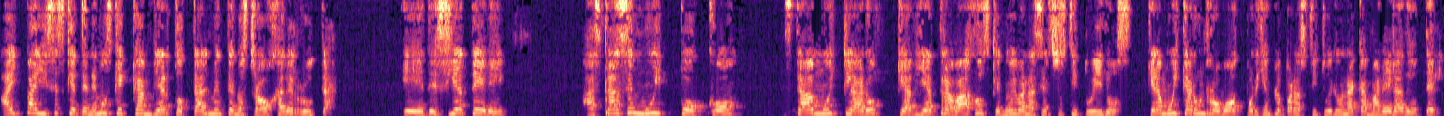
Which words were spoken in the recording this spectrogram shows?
Hay países que tenemos que cambiar totalmente nuestra hoja de ruta. Eh, decía Tere, hasta hace muy poco estaba muy claro que había trabajos que no iban a ser sustituidos, que era muy caro un robot, por ejemplo, para sustituir una camarera de hotel.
